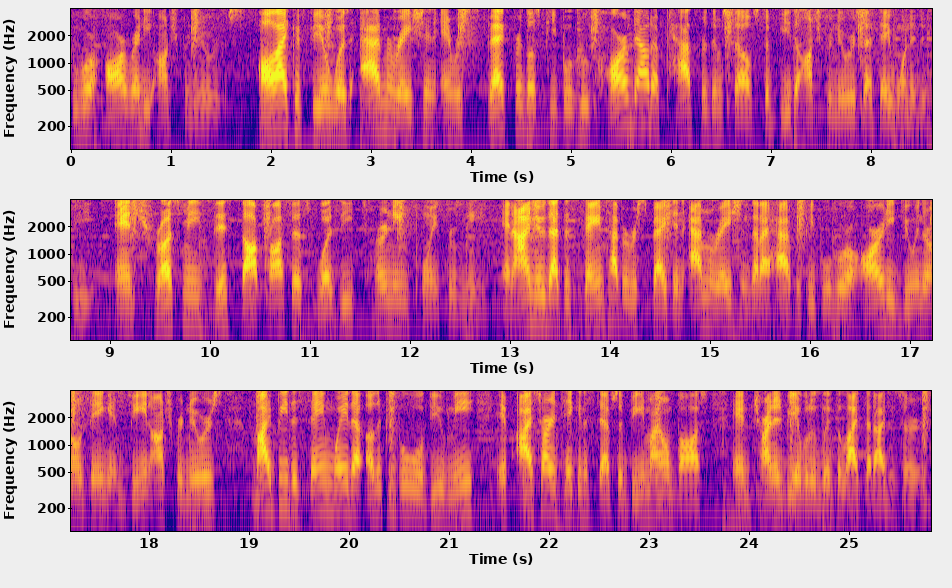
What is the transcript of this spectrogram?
who were already entrepreneurs. All I could feel was admiration and respect for those people who carved out a path for themselves to be the entrepreneurs that they wanted to be. And trust me, this thought process was the turning point for me. And I knew that the same type of respect and admiration that I have for people who are already doing their own thing and being entrepreneurs might be the same way that other people will view me if I started taking the steps of being my own boss and trying to be able to live the life that I deserve.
